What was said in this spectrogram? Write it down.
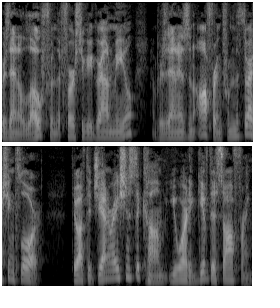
Present a loaf from the first of your ground meal, and present it as an offering from the threshing floor. Throughout the generations to come, you are to give this offering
